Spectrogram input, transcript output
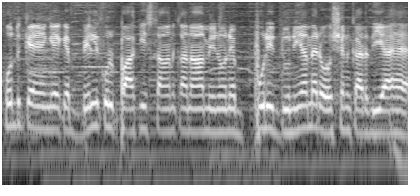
خود کہیں گے کہ بالکل پاکستان کا نام انہوں نے پوری دنیا میں روشن کر دیا ہے۔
